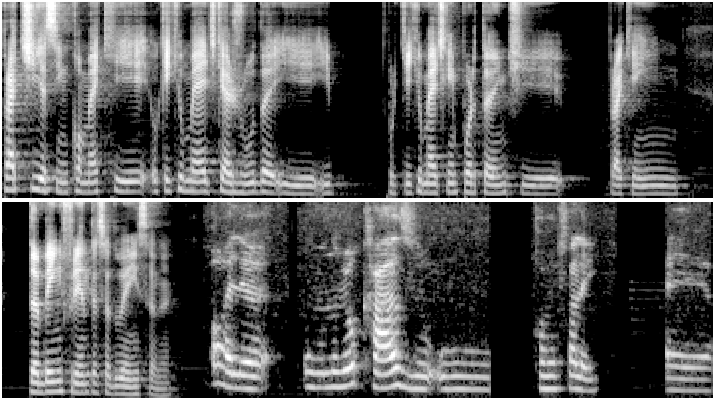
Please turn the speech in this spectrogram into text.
pra ti, assim, como é que o que que o Magic ajuda e, e por que que o Magic é importante para quem também enfrenta essa doença, né? Olha, no meu caso, o como eu falei, é,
